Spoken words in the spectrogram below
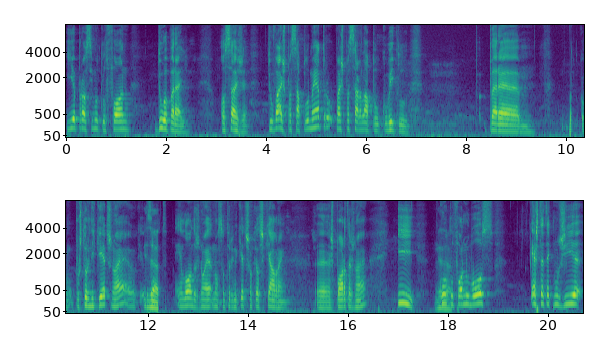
e aproxima o telefone do aparelho. Ou seja, tu vais passar pelo metro, vais passar lá pelo cubículo para como, para os torniquetes, não é? Exato. Em Londres não, é, não são torniquetes, são aqueles que abrem uh, as portas, não é? E com Exato. o telefone no bolso, esta tecnologia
